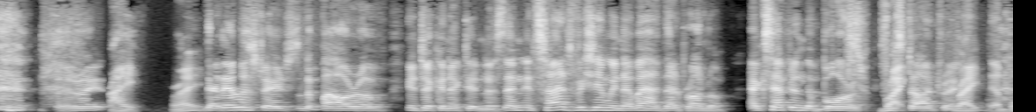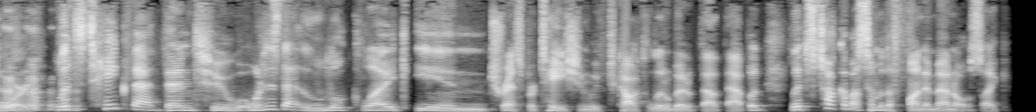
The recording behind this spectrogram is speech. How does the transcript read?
right. Right. Right. That illustrates the power of interconnectedness. And in science fiction, we never had that problem, except in the Borg, right, Star Trek. Right, the Borg. Let's take that then to what does that look like in transportation? We've talked a little bit about that, but let's talk about some of the fundamentals like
